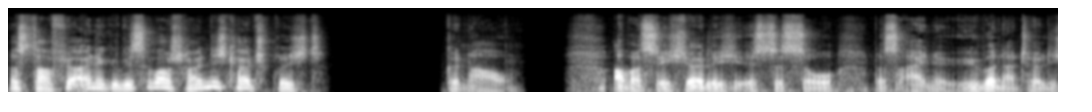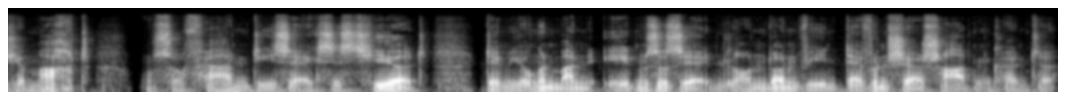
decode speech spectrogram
dass dafür eine gewisse Wahrscheinlichkeit spricht. Genau. Aber sicherlich ist es so, dass eine übernatürliche Macht Sofern diese existiert, dem jungen Mann ebenso sehr in London wie in Devonshire schaden könnte.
